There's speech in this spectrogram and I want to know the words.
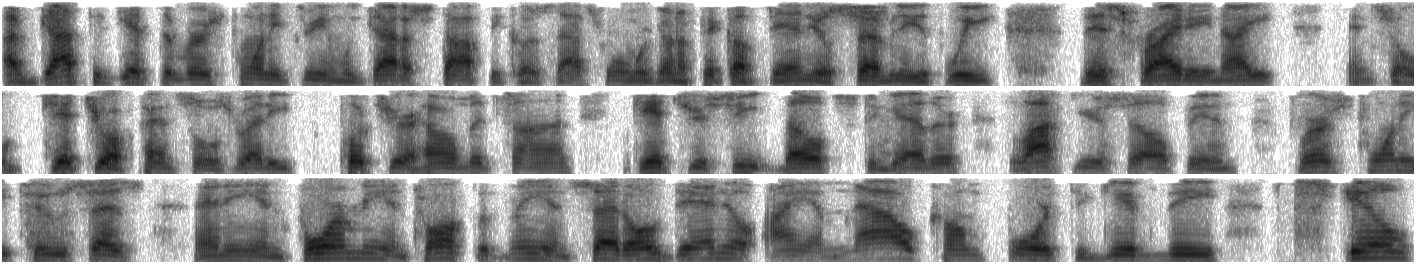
I've got to get to verse 23, and we've got to stop because that's when we're going to pick up Daniel's 70th week this Friday night. And so get your pencils ready, put your helmets on, get your seat belts together, lock yourself in. Verse 22 says, And he informed me and talked with me and said, O Daniel, I am now come forth to give thee skill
